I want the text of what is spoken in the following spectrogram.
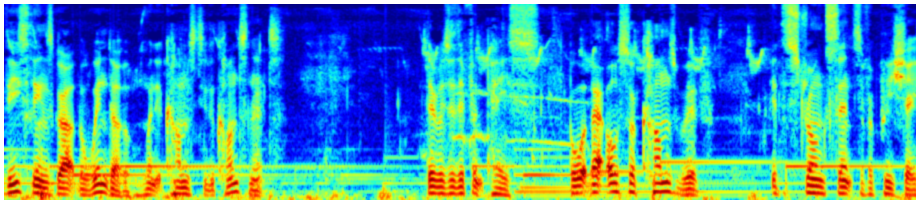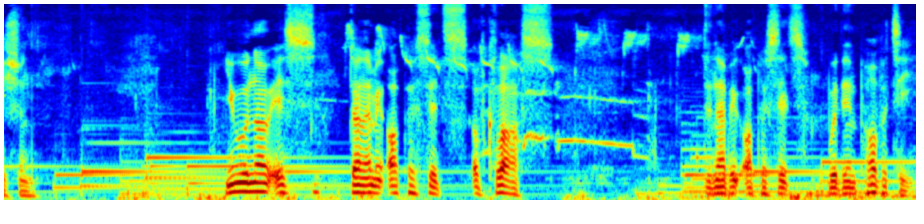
these things go out the window when it comes to the continent. There is a different pace, but what that also comes with is a strong sense of appreciation. You will notice dynamic opposites of class, dynamic opposites within poverty,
